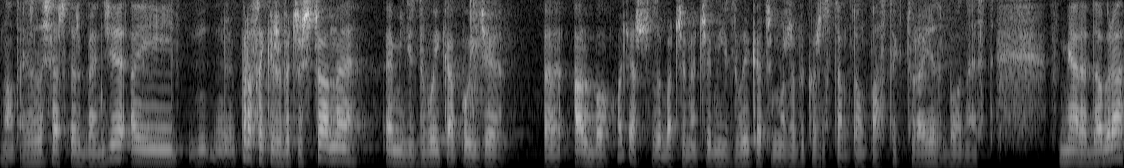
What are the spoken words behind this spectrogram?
No, także zasilacz też będzie. A i procek już wyczyszczony. MX2 pójdzie e, albo, chociaż zobaczymy, czy MX2, czy może wykorzystam tą pastę, która jest, bo ona jest w miarę dobra.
